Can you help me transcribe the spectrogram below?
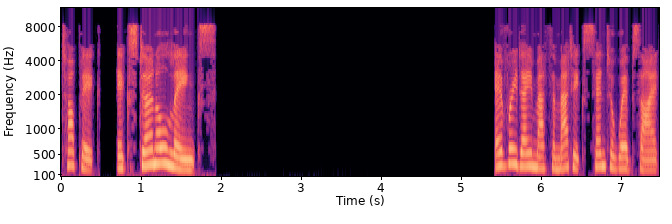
Topic: External links. Everyday Mathematics Center website.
